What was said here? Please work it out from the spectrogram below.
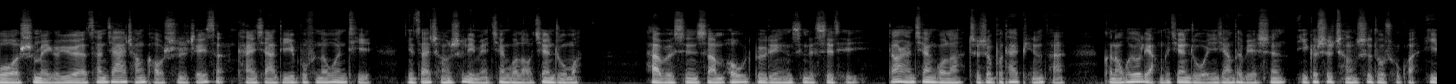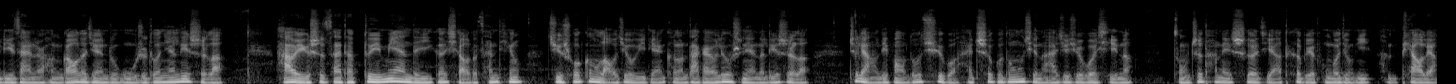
我是每个月参加一场考试，Jason。看一下第一部分的问题：你在城市里面见过老建筑吗？Have you seen some old buildings in the city？当然见过了，只是不太频繁。可能会有两个建筑我印象特别深，一个是城市图书馆，屹立在那儿很高的建筑，五十多年历史了。还有一个是在它对面的一个小的餐厅，据说更老旧一点，可能大概有六十年的历史了。这两个地方我都去过，还吃过东西呢，还去学过习呢。总之，它那设计啊，特别风格迥异，很漂亮。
